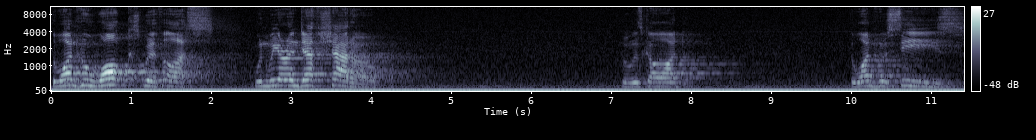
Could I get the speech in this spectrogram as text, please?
The one who walks with us when we are in death's shadow. Who is God? The one who sees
